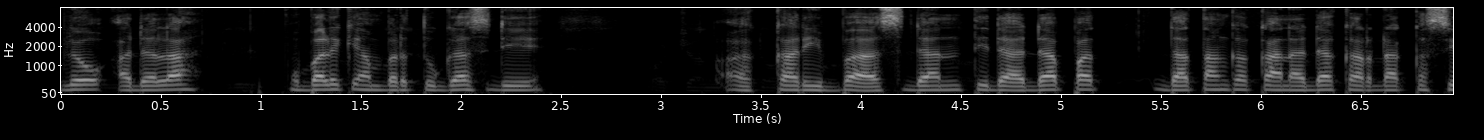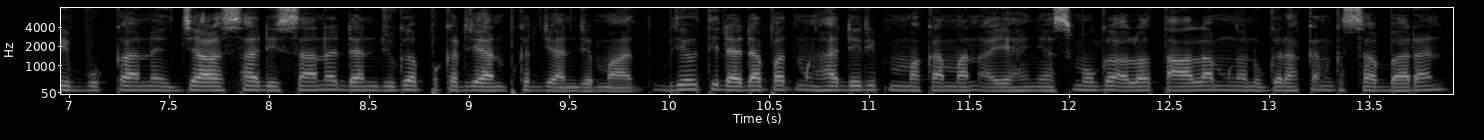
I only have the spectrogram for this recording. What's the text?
beliau adalah mubalik yang bertugas di uh, Karibas dan tidak dapat datang ke Kanada karena kesibukan jalsa di sana dan juga pekerjaan-pekerjaan jemaat. Beliau tidak dapat menghadiri pemakaman ayahnya. Semoga Allah Ta'ala menganugerahkan kesabaran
